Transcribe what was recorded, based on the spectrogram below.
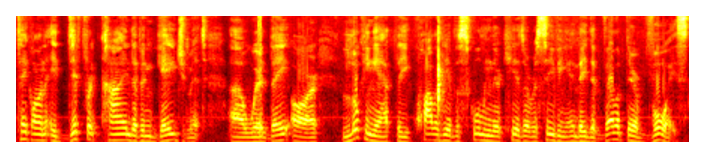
take on a different kind of engagement uh, where they are looking at the quality of the schooling their kids are receiving and they develop their voice.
